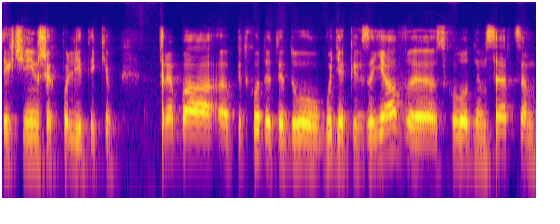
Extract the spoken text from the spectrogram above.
тих чи інших політиків. Треба е, підходити до будь-яких заяв е, з холодним серцем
